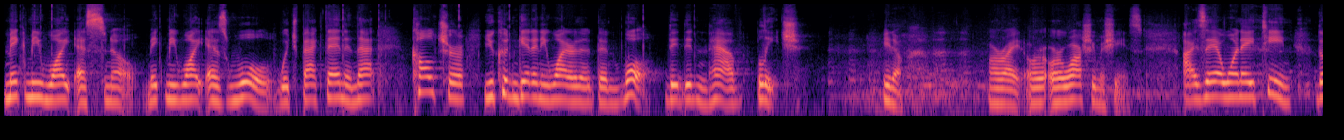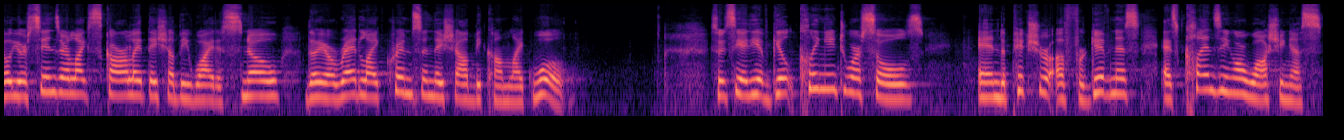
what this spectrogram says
make me white as snow, make me white as wool, which back then in that culture, you couldn't get any whiter than, than wool. They didn't have bleach, you know. All right, or, or washing machines. Isaiah 118, though your sins are like scarlet, they shall be white as snow. Though you're red like crimson, they shall become like wool. So it's the idea of guilt clinging to our souls and the picture of forgiveness as cleansing or washing us,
